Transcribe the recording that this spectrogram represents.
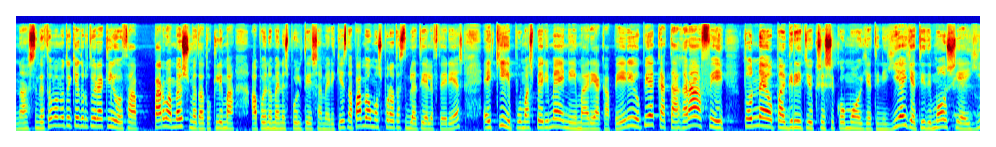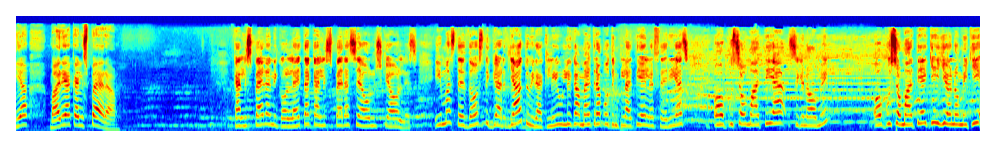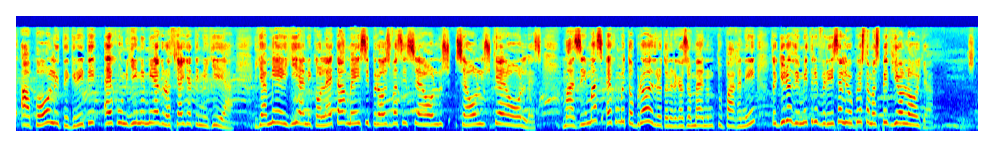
Να συνδεθούμε με το κέντρο του Ηρακλείου. Θα πάρουμε αμέσως μετά το κλίμα από Ηνωμένες Πολιτείες Αμερικής. Να πάμε όμως πρώτα στην πλατεία Ελευθερίας, εκεί που μας περιμένει η Μαρία Καπύρη, η οποία καταγράφει το νέο παγκρίτιο ξεσηκωμό για την υγεία, για τη δημόσια υγεία. Μαρία, καλησπέρα. Καλησπέρα Νικολέτα, καλησπέρα σε όλους και όλες. Είμαστε εδώ στην καρδιά του Ηρακλείου, λίγα μέτρα από την πλατεία Ελευθερίας, όπου σωματεία, συγγνώμη, όπου σωματεία και υγειονομικοί από όλη την Κρήτη έχουν γίνει μια γροθιά για την υγεία. Για μια υγεία, Νικολέτα, με ίση πρόσβαση σε όλους, σε όλους και όλες. Μαζί μας έχουμε τον πρόεδρο των εργαζομένων του Παγνή, τον κύριο Δημήτρη Βρύσαλη, ο οποίος θα μας πει δύο λόγια.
